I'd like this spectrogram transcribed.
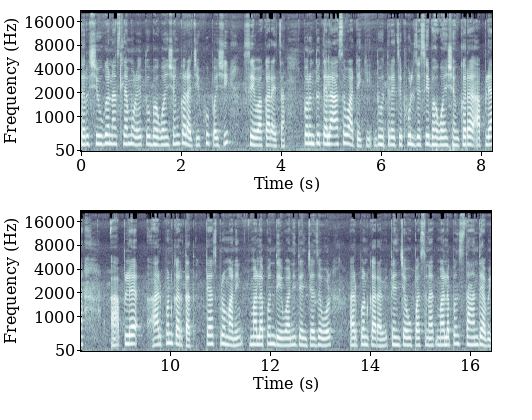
तर शिवगण असल्यामुळे तो भगवान शंकराची खूप अशी सेवा करायचा. परंतु त्याला असं वाटे की धोत्र्याचे फूल जसे भगवान शंकर आपल्या आपल्या अर्पण करतात त्याचप्रमाणे मला पण देवाने त्यांच्याजवळ अर्पण करावे. त्यांच्या उपासनात मला पण स्थान द्यावे.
